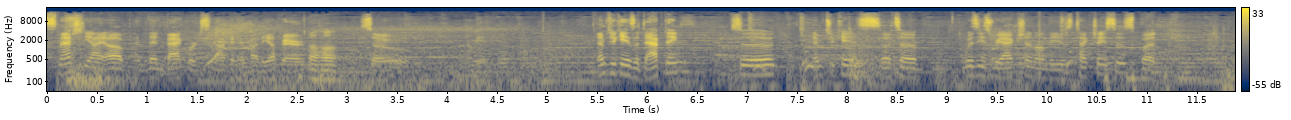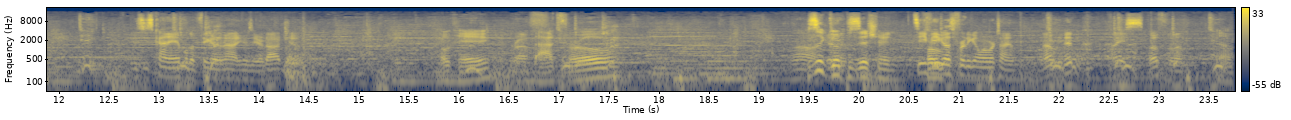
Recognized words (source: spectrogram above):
smash DI up and then backwards to not get hit by the up air. Uh huh. So, I mean, M2K is adapting to M2K's uh, to Wizzy's reaction on these tech chases, but Kind of able to figure it out. Here's your dodge. Yeah. Okay. Hmm. Rough. Back throw. Oh, This is a ah, good position. See if he goes for it again one more time. No, he didn't. Nice, both of them. Yeah,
